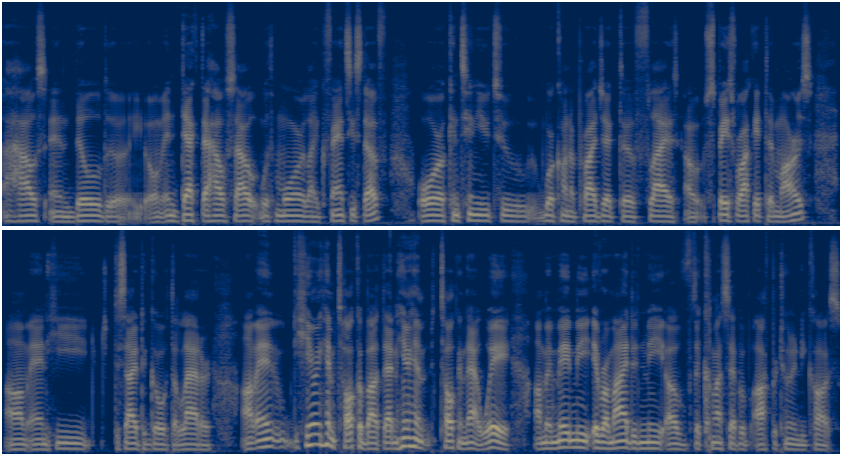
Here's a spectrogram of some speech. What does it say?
a house and build uh, and deck the house out with more like fancy stuff, or continue to work on a project to fly a space rocket to Mars. Um, and he decided to go with the latter. Um, and hearing him talk about that and hearing him talk in that way, um, it made me, it reminded me of the concept of opportunity cost.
